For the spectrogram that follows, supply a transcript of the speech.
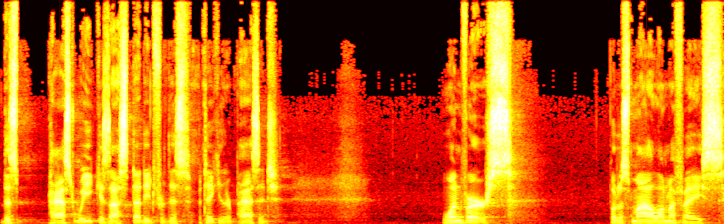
This past week, as I studied for this particular passage, one verse put a smile on my face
